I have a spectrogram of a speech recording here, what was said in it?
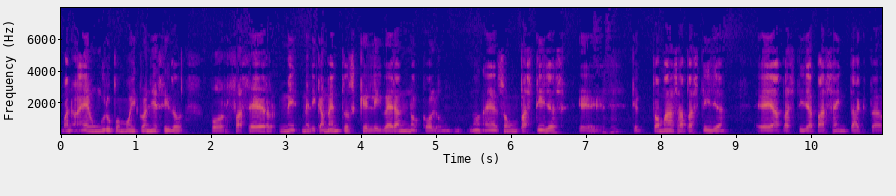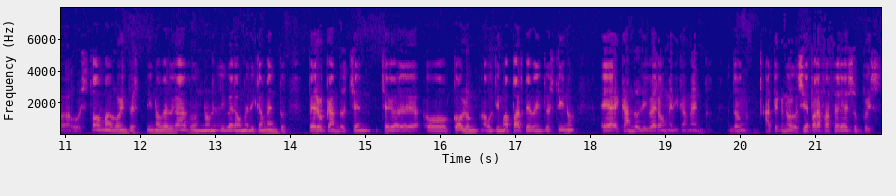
bueno, é un grupo moi coñecido por facer me medicamentos que liberan no colon, ¿no? Eh, son pastillas que, uh -huh. que tomas a pastilla, eh, a pastilla pasa intacta o estómago, o intestino delgado, non libera o medicamento, pero cando chen, chega eh, o colon, a última parte do intestino, é eh, cando libera o medicamento. Entón, a tecnoloxía para facer eso pois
